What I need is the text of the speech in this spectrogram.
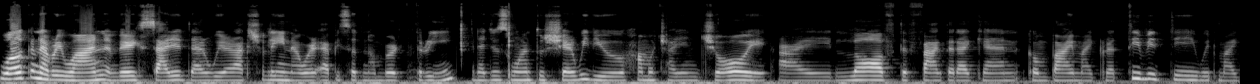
Welcome, everyone. I'm very excited that we are actually in our episode number three. And I just want to share with you how much I enjoy. I love the fact that I can combine my creativity with my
